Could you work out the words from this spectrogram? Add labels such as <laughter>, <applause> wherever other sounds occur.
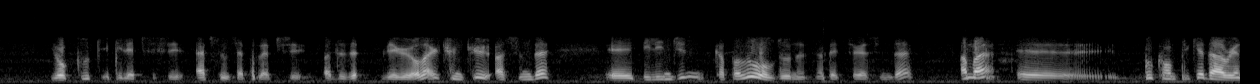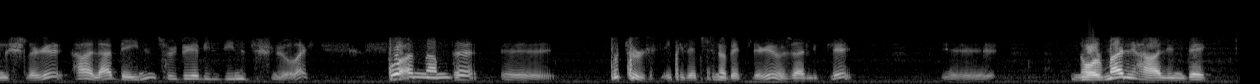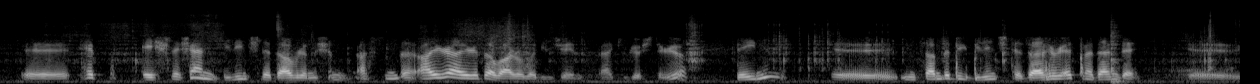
yokluk epilepsisi, absence epilepsi adı veriyorlar. Çünkü aslında e, bilincin kapalı olduğunu nöbet sırasında ama e, bu komplike davranışları hala beynin sürdürebildiğini düşünüyorlar. Bu anlamda e, bu tür epilepsi nöbetleri özellikle e, normal halinde e, hep eşleşen bilinçle davranışın aslında ayrı ayrı da var olabileceğini belki gösteriyor. Beynin e, insanda bir bilinç tezahür etmeden de e,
